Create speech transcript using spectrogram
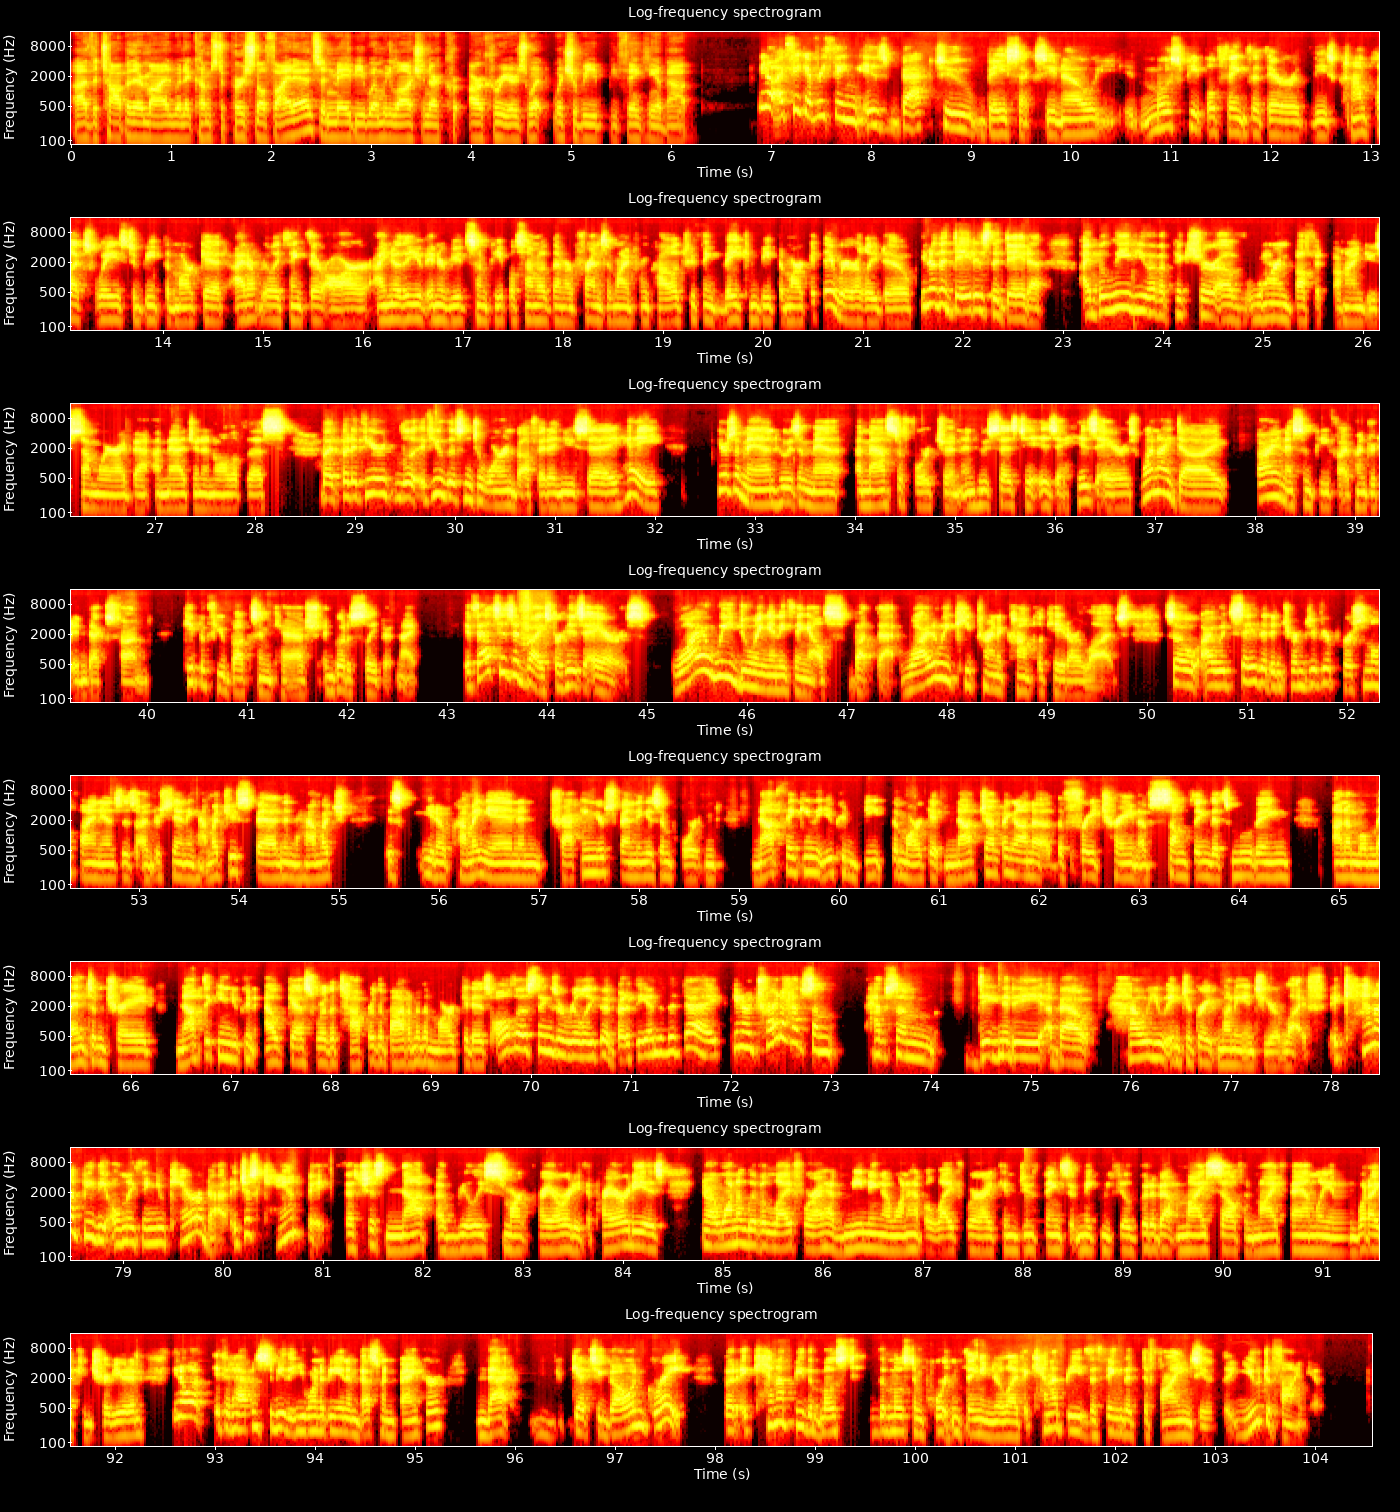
uh, the top of their mind when it comes to personal finance and maybe when we launch in our, our careers what what should we be thinking about You know, I think everything is back to basics. You know, most people think that there are these complex ways to beat the market. I don't really think there are. I know that you've interviewed some people, some of them are friends of mine from college who think they can beat the market. They rarely do. You know, the data is the data. I believe you have a picture of Warren Buffett behind you somewhere, I be- imagine, in all of this. But but if you're if you listen to Warren Buffett and you say, hey, here's a man who has amassed a fortune and who says to his, his heirs, when I die, buy an S&P 500 index fund, keep a few bucks in cash and go to sleep at night. If that's his advice for his heirs, why are we doing anything else but that? Why do we keep trying to complicate our lives? So I would say that in terms of your personal finances, understanding how much you spend and how much is, you know, coming in and tracking your spending is important not thinking that you can beat the market, not jumping on a, the freight train of something that's moving on a momentum trade, not thinking you can outguess where the top or the bottom of the market is. All those things are really good. But at the end of the day, you know, try to have some have some dignity about how you integrate money into your life. It cannot be the only thing you care about. It just can't be. That's just not a really smart priority. The priority is you know, I want to live a life where I have meaning. I want to have a life where I can do things that make me feel good about myself and my family and what I contribute. And you know what? If it happens to be that you want to be an investment banker and that gets you going, great. But it cannot be the most the most important thing in your life. It cannot be the thing that defines you, that you define you.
